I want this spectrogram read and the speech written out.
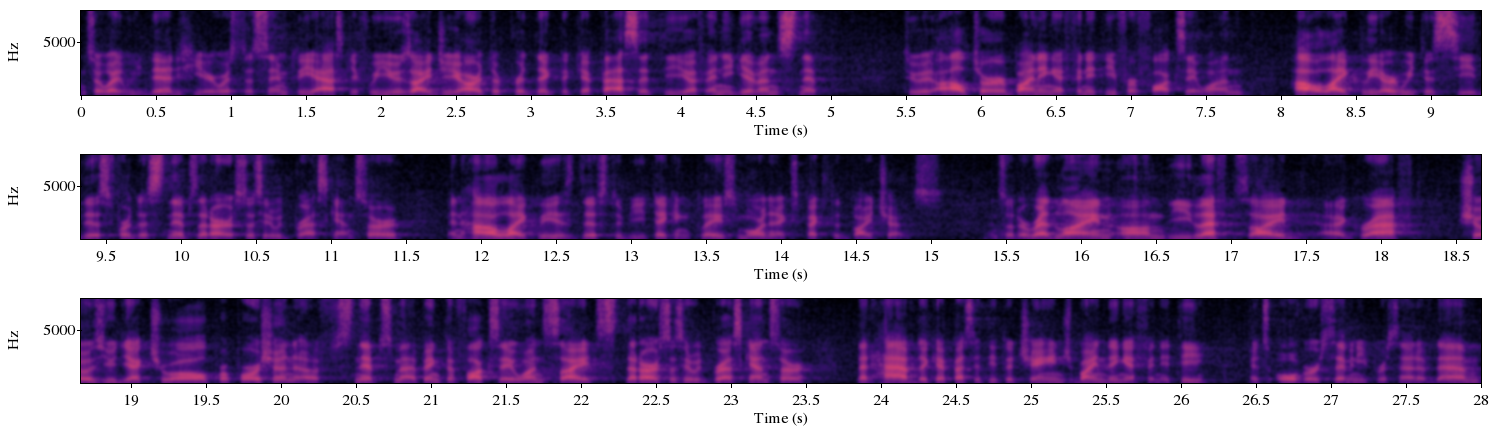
And so what we did here was to simply ask if we use IGR to predict the capacity of any given SNP to alter binding affinity for FOXA1, how likely are we to see this for the SNPs that are associated with breast cancer, and how likely is this to be taking place more than expected by chance? And so the red line on the left side uh, graph shows you the actual proportion of SNPs mapping to FOXA1 sites that are associated with breast cancer that have the capacity to change binding affinity. It's over 70% of them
